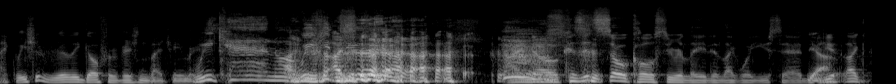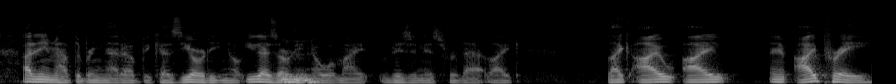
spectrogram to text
like we should really go for Vision by Dreamers. We can. uh, we can. do that. I know, because it's so closely related, like what you said. Yeah. You- like I didn't even have to bring that up because you already know. You guys already know what my vision is for that. Like, like I, I, I pray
